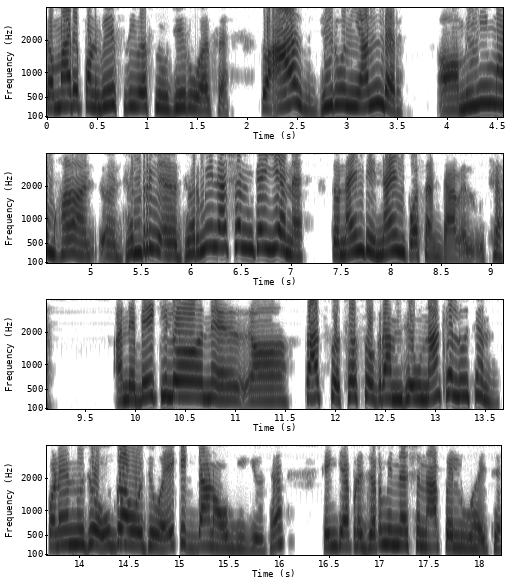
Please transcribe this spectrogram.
તમારે પણ વીસ દિવસનું જીરું હશે. તો આ જીરુંની અંદર મિનિમમ હા જર્મિનેશન કહીએ ને, તો નાઇન્ટી નાઇન પર્સન્ટ આવેલું છે. અને બે કિલો ને સાતસો, છસો ગ્રામ જેવું નાખેલું છે ને, પણ એનું જો ઉગાવો જો એક એક દાણો ઉગી ગયું છે, કેમ કે આપણે જર્મિનેશન આપેલું હોય છે.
